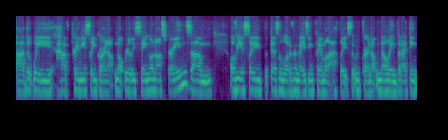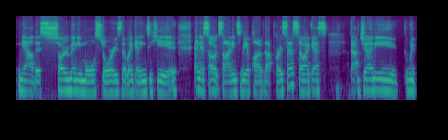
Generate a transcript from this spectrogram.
uh, that we have previously grown up not really seeing on our screens. Um, obviously, there's a lot of amazing female athletes that we've grown up knowing, but I think now there's so many more stories that we're getting to hear, and it's so exciting to be a part of that process. So I guess that journey with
